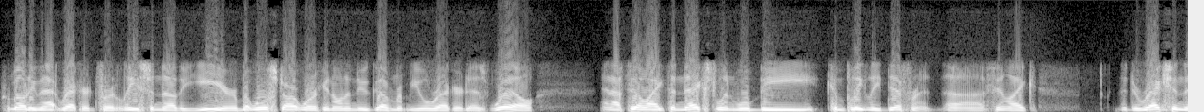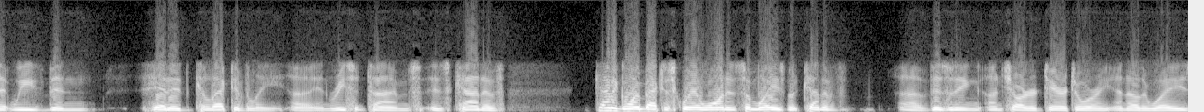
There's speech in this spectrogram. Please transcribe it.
promoting that record for at least another year. But we'll start working on a new Government Mule record as well. And I feel like the next one will be completely different. Uh, I feel like the direction that we've been headed collectively uh, in recent times is kind of kind of going back to square one in some ways, but kind of uh, visiting uncharted territory in other ways.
